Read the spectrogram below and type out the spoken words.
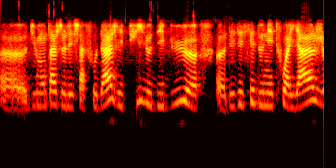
euh, du montage de l'échafaudage et puis le début euh, euh, des essais de nettoyage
